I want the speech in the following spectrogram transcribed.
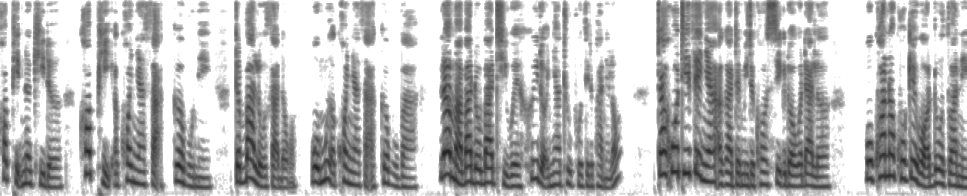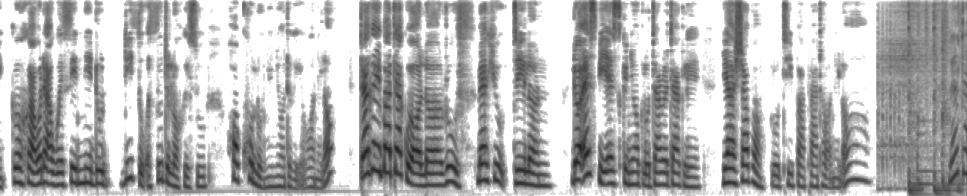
ခေါပီနခီဒခေါပီအခွညာစာကေဘူးနေတဘလိုစာတော့ပိုမှုအခွညာစာအကေဘူးပါလော်မှာဘဒိုဘတီဝဲခီတော့ညာထုဖိုတိတဖာနေလောတာခိုတီတင်ညာအကာဒမီတခေါ်စီကတော့ဝဒါလပိုခွာနခိုကေကိုဒိုသွားနေကောခါဝဒအဝဲစင်းနေဒိုဒီဆိုအစုတလော်ခိစုဟော့ခုလိုညညတကေဟောနေလောတကေဘတာကွေအော်လာရုသ်မက်ဟျူဒီလန်ဒေါ် SPS ကညောကလိုတာရတာကလေရာရှော့ပောင်ကလိုတီပါဖလာထော်နေလော လက်တာ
